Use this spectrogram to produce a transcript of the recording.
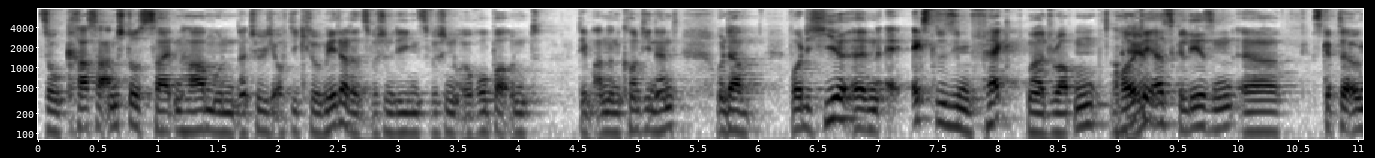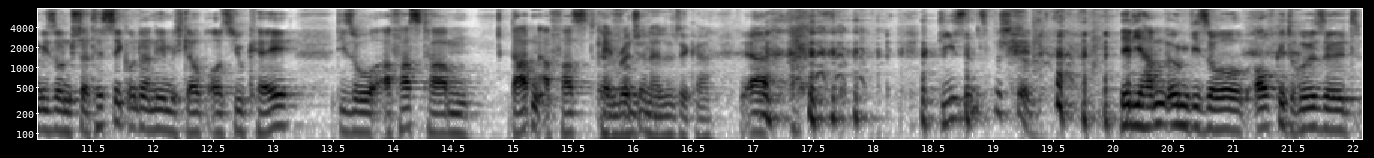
so krasse Anstoßzeiten haben und natürlich auch die Kilometer dazwischen liegen, zwischen Europa und dem anderen Kontinent. Und da wollte ich hier einen exklusiven Fact mal droppen. Okay. Heute erst gelesen, äh, es gibt da irgendwie so ein Statistikunternehmen, ich glaube aus UK, die so erfasst haben, Daten erfasst. Äh, Cambridge von, Analytica. Ja. die sind es bestimmt. Nee, die haben irgendwie so aufgedröselt,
